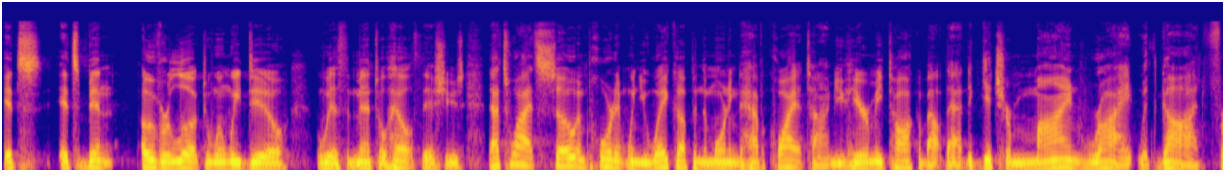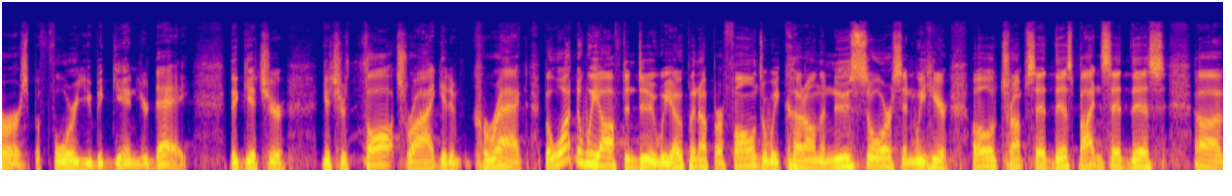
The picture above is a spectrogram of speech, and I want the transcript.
it's, it's been overlooked when we deal with mental health issues. That's why it's so important when you wake up in the morning to have a quiet time. You hear me talk about that, to get your mind right with God first before you begin your day, to get your, get your thoughts right, get it correct. But what do we often do? We open up our phones or we cut on the news source and we hear, oh, Trump said this, Biden said this, uh,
